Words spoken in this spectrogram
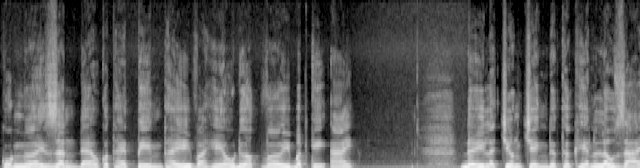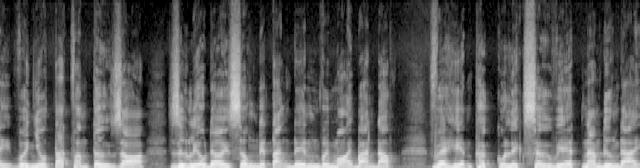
của người dân đều có thể tìm thấy và hiểu được với bất kỳ ai đây là chương trình được thực hiện lâu dài với nhiều tác phẩm tự do, dữ liệu đời sống để tặng đến với mọi bạn đọc về hiện thực của lịch sử Việt Nam đương đại.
